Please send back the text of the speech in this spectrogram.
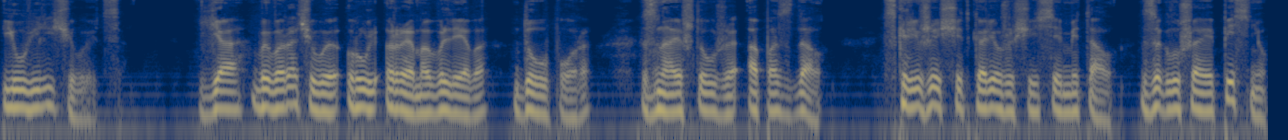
и увеличиваются. Я выворачиваю руль Рема влево до упора, зная, что уже опоздал. Скрежещет корежащийся металл, заглушая песню,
